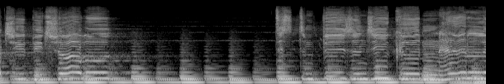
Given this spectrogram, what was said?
that you'd be troubled. Distant visions, you couldn't handle.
